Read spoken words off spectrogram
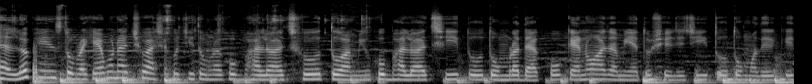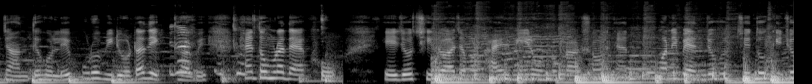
হ্যালো ফ্রেন্ডস, তোমরা কেমন আছো? আশা করছি তোমরা খুব ভালো আছো। তো আমিও খুব ভালো আছি। তো তোমরা দেখো কেন আজ আমি এত সেজেছি? তো তোমাদেরকে জানতে হলে পুরো ভিডিওটা দেখতে হবে। হ্যাঁ তোমরা দেখো। এই যে ছিল আজ আমার ভাইয়ের মেয়ের অন্নপ্রাশন। এত মানে ব্যঞ্জ হচ্ছে তো কিছু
